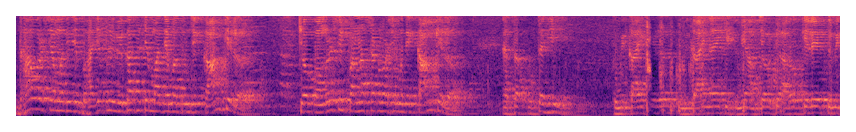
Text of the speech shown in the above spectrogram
दहा वर्षामध्ये जे भाजपने विकासाच्या माध्यमातून जे काम केलं किंवा काँग्रेसने पन्नास साठ वर्षामध्ये काम केलं याचा कुठंही तुम्ही काय केलं तुम्ही काय नाही की तुम्ही आमच्यावरती आरोप केले तुम्ही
